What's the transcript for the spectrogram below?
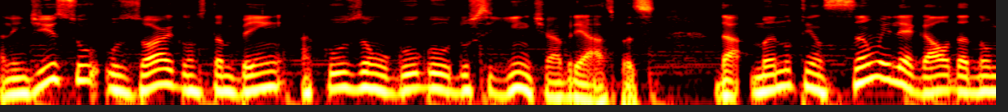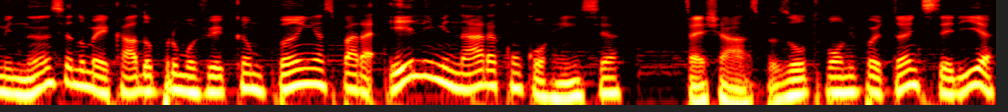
Além disso, os órgãos também acusam o Google do seguinte, aspas, da manutenção ilegal da dominância no mercado ao promover campanhas para eliminar a concorrência Fecha aspas. Outro ponto importante seria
